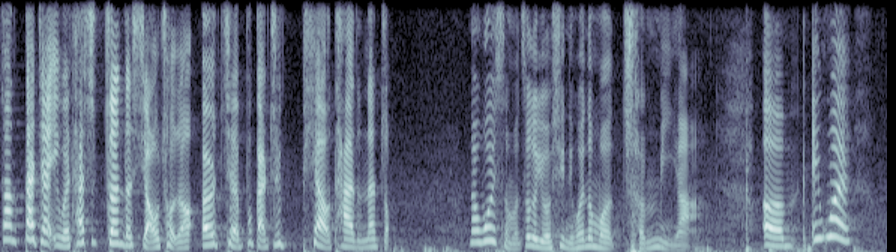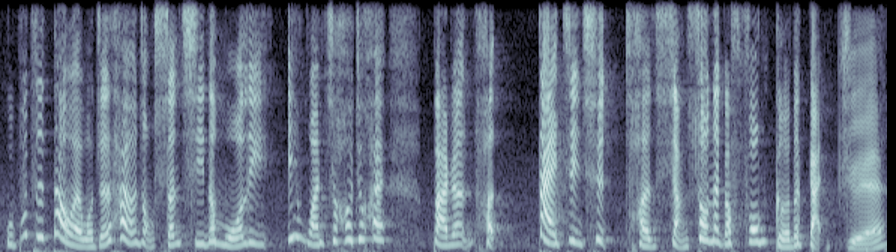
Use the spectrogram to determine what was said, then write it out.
让大家以为他是真的小丑，然后而且不敢去票他的那种。那为什么这个游戏你会那么沉迷啊？嗯，因为我不知道哎，我觉得它有一种神奇的魔力，一玩之后就会把人很带进去，很享受那个风格的感觉。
